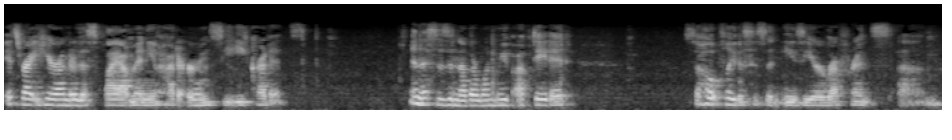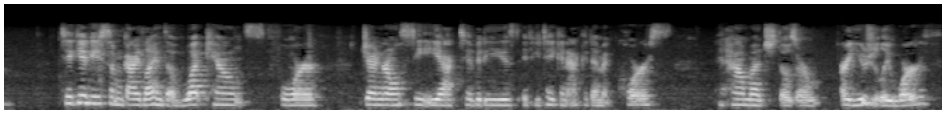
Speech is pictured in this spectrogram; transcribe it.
it's right here under this flyout menu, how to earn CE credits. And this is another one we've updated. So hopefully this is an easier reference um, to give you some guidelines of what counts for general CE activities if you take an academic course and how much those are, are usually worth.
